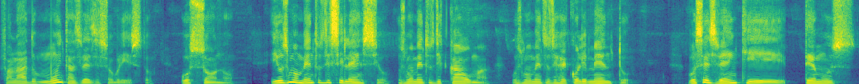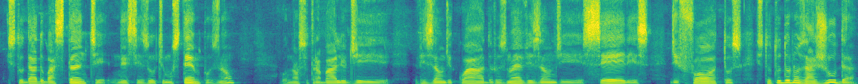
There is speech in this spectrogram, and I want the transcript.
falado muitas vezes sobre isto. O sono. E os momentos de silêncio, os momentos de calma, os momentos de recolhimento. Vocês veem que temos estudado bastante nesses últimos tempos, não? O nosso trabalho de visão de quadros, não é visão de seres, de fotos, isto tudo nos ajuda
